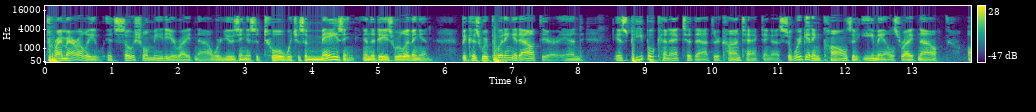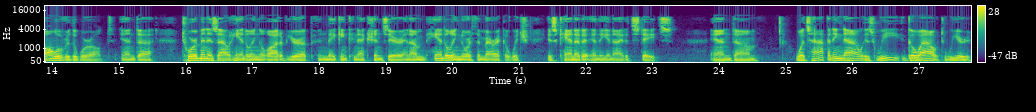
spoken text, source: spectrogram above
primarily it's social media right now we're using as a tool, which is amazing in the days we're living in because we're putting it out there and as people connect to that, they're contacting us. So we're getting calls and emails right now all over the world. And uh, Torben is out handling a lot of Europe and making connections there, and I'm handling North America, which is Canada and the United States. And um, what's happening now is we go out. We are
